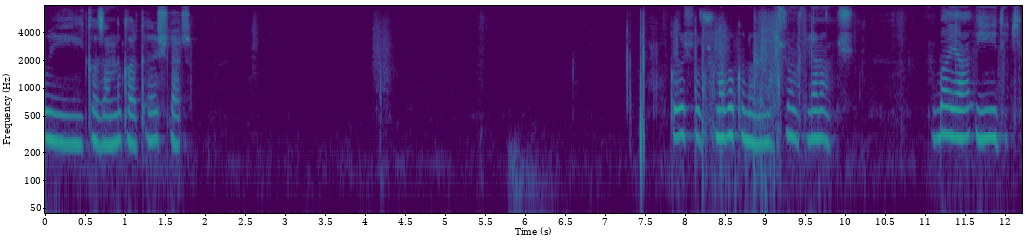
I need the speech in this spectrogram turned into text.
Uy kazandık arkadaşlar. Arkadaşlar şuna bakın animasyon falan almış. Bayağı iyiydik.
